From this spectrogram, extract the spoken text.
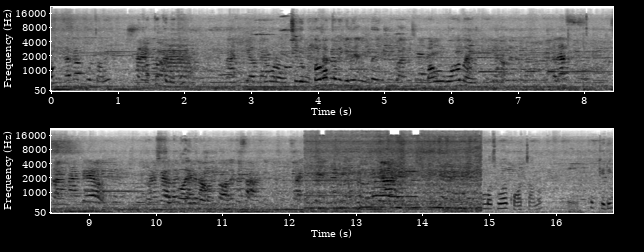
예, 4,000원? 포장에? 아파트네요? 이거랑 지금 떨어뜨리긴 했는데 망고 하나 이렇게 역시 과일은 알아 정말 좋아할 것 같지 않아? 코끼리?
